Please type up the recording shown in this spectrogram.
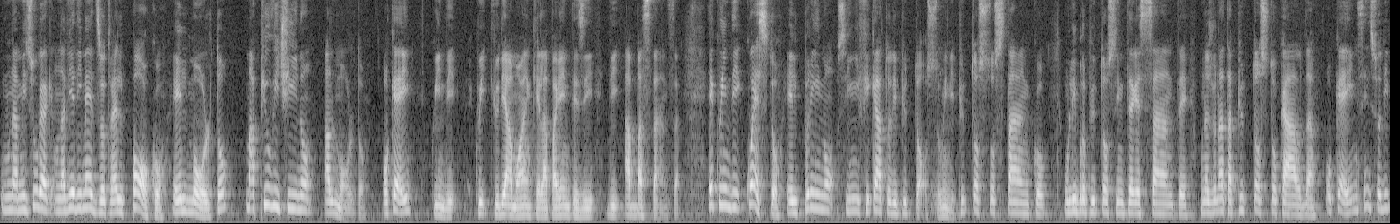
una misura, una via di mezzo tra il poco e il molto, ma più vicino al molto, ok? Quindi qui chiudiamo anche la parentesi di abbastanza. E quindi questo è il primo significato di piuttosto, quindi piuttosto stanco, un libro piuttosto interessante, una giornata piuttosto calda, ok? In senso di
